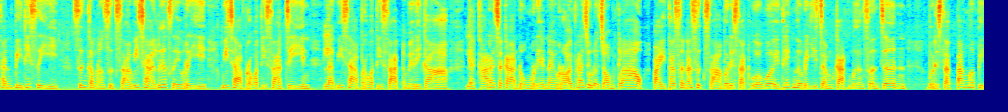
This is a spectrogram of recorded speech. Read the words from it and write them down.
ชั้นปีที่ 4 ซึ่งกำลังศึกษาวิชาเลือกเสรี วิชาประวัติศาสตร์จีน และวิชาประวัติศาสตร์อเมริกา และข้าราชการโรงเรียนในร้อยพระจุลจอมเกล้าไปทัศนศึกษาบริษัทหัวเว่ยเทคโนโลยีจำกัดเมืองเซินเจิ้นบริษัทตั้งเมื่อปี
